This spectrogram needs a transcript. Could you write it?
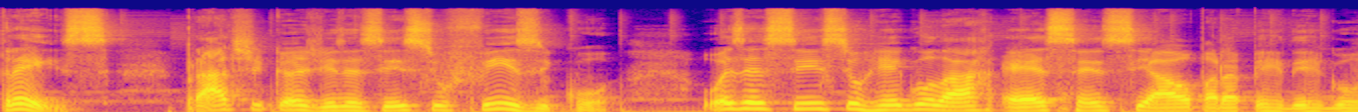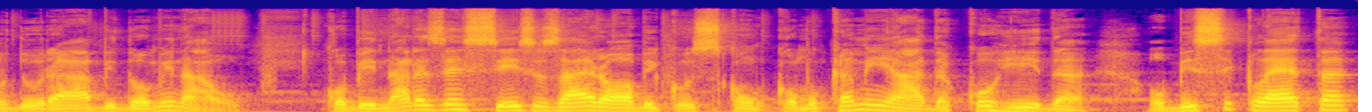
3. Práticas de exercício físico. O exercício regular é essencial para perder gordura abdominal. Combinar exercícios aeróbicos com, como caminhada, corrida ou bicicleta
